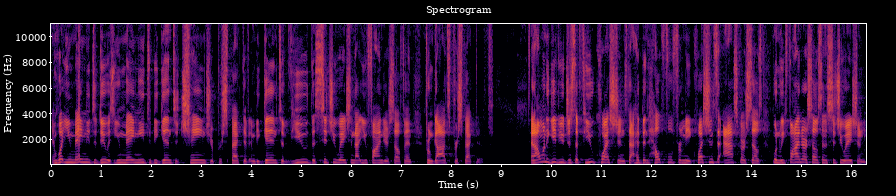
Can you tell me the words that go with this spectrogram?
And what you may need to do is you may need to begin to change your perspective and begin to view the situation that you find yourself in from God's perspective. And I want to give you just a few questions that have been helpful for me, questions to ask ourselves when we find ourselves in a situation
